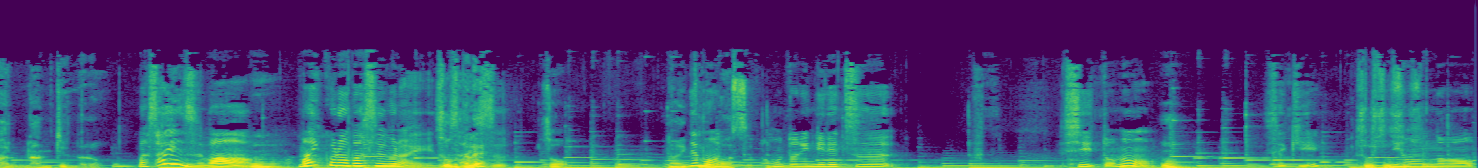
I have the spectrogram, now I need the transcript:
まあなんて言うんだろまあサイズは、ううん。マイクロバスぐらいのそうだね。サイズ、そう。マイでもクロバス。本当に2列シートのうん。席？そうそうそうそう。日本の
